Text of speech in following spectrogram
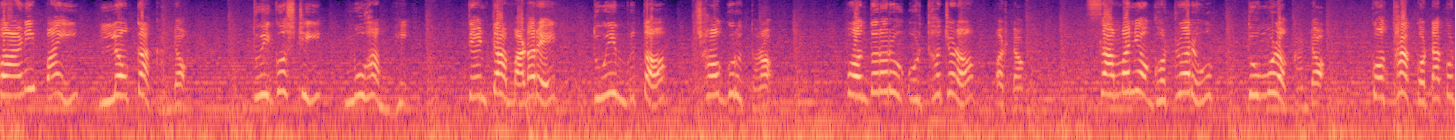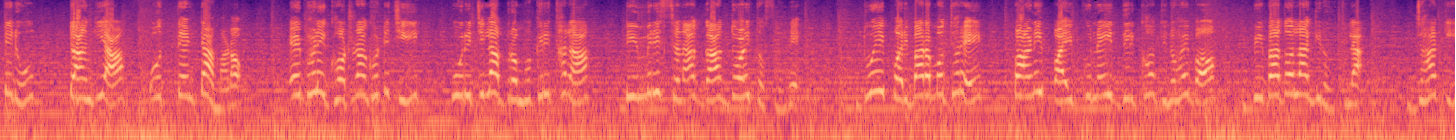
ପାଣି ପାଇଁ ଲଙ୍କାକାଣ୍ଡ ଦୁଇ ଗୋଷ୍ଠୀ ମୁହାଁମୁହିଁ ତେଣ୍ଟା ମାଡ଼ରେ ଦୁଇ ମୃତ ଛଅ ଗୁରୁତର ପନ୍ଦରରୁ ଉର୍ଦ୍ଧ୍ୱ ଜଣ ଅଟକ। ସାମାନ୍ୟ ଘଟଣାରୁ ତୁମୁଳ କାଣ୍ଡ କଥା କଟାକଟିରୁ ଟାଙ୍ଗିଆ ଓ ତେଣ୍ଟା ମାଡ଼। ଏଭଳି ଘଟଣା ଘଟିଛି ପୁରୀ ଜିଲ୍ଲା ବ୍ରହ୍ମଗିରି ଥାନା ଡିମିରିସେଣା ଗାଁ ଦଳିତ ସାହିରେ। ଦୁଇ ପରିବାର ମଧ୍ୟରେ ପାଣି ପାଇପକୁ ନେଇ ଦୀର୍ଘ ଦିନ ହେବ ବିବାଦ ଲାଗି ରହିଥିଲା। ଯାହାକି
